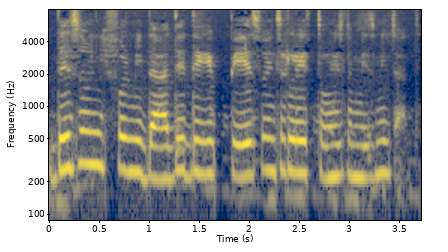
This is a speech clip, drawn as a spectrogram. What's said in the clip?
desuniformidade de peso entre leitões da mesma idade.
